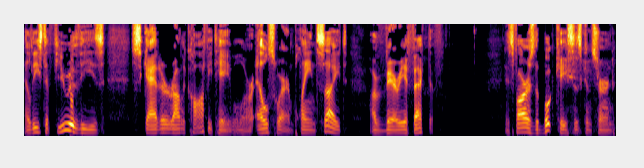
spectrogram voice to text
At least a few of these, scattered around the coffee table or elsewhere in plain sight, are very effective. As far as the bookcase is concerned,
